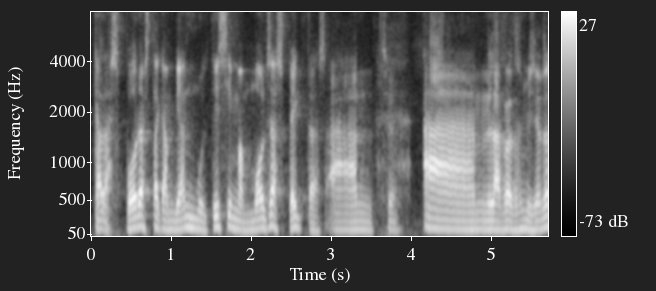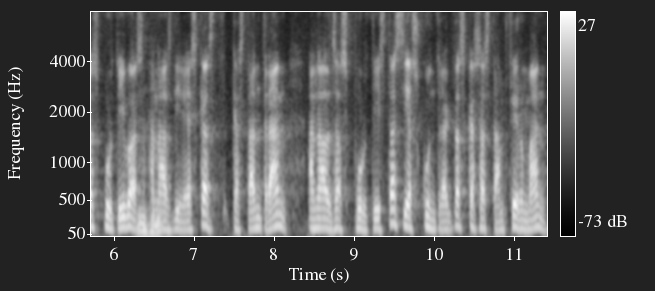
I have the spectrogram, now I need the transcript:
que l'esport està canviant moltíssim en molts aspectes, en, sí. en les retransmissions esportives, mm -hmm. en els diners que, que està entrant, en els esportistes i els contractes que s'estan firmant.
